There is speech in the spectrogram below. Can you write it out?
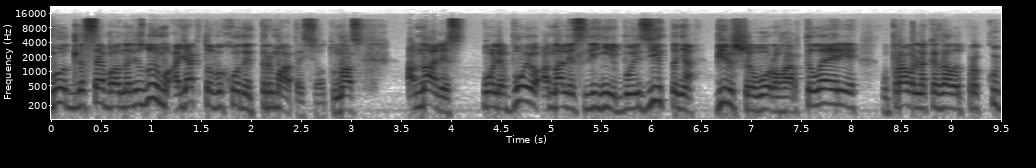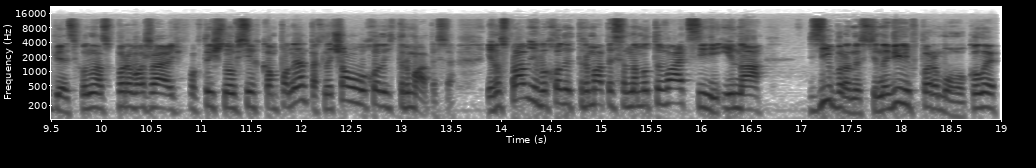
ми от для себе аналізуємо, а як то виходить триматися. От у нас аналіз поля бою, аналіз лінії боєзіткнення, більше ворога артилерії. Ви правильно казали про Куп'янськ. Вони нас переважають фактично у всіх компонентах. На чому виходить триматися? І насправді виходить триматися на мотивації і на зібраності, на вірі в перемогу, коли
